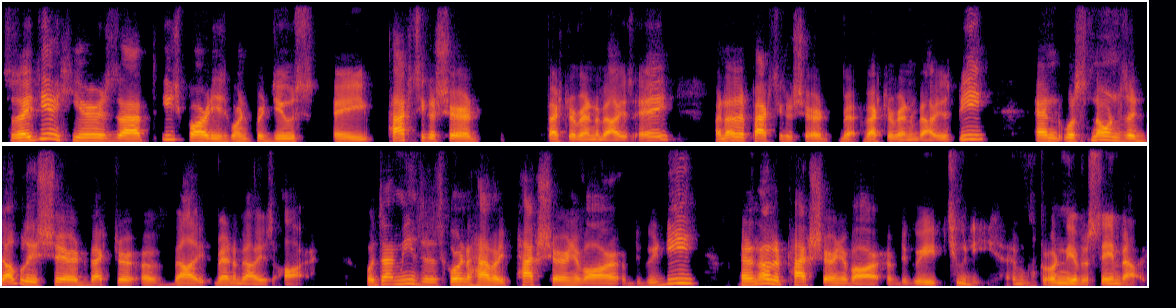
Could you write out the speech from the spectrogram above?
So the idea here is that each party is going to produce a packed secret shared vector of random values A, another packed secret shared vector of random values B, and what's known as a doubly shared vector of value, random values R. What that means is it's going to have a packed sharing of R of degree D and another packed sharing of R of degree 2D, and only of the same values.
